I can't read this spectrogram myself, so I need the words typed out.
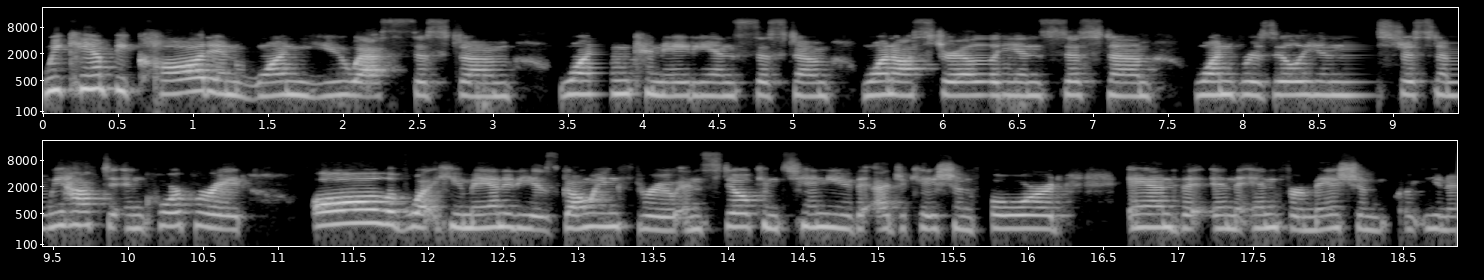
We can't be caught in one US system, one Canadian system, one Australian system, one Brazilian system. We have to incorporate all of what humanity is going through and still continue the education forward and the and the information you know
